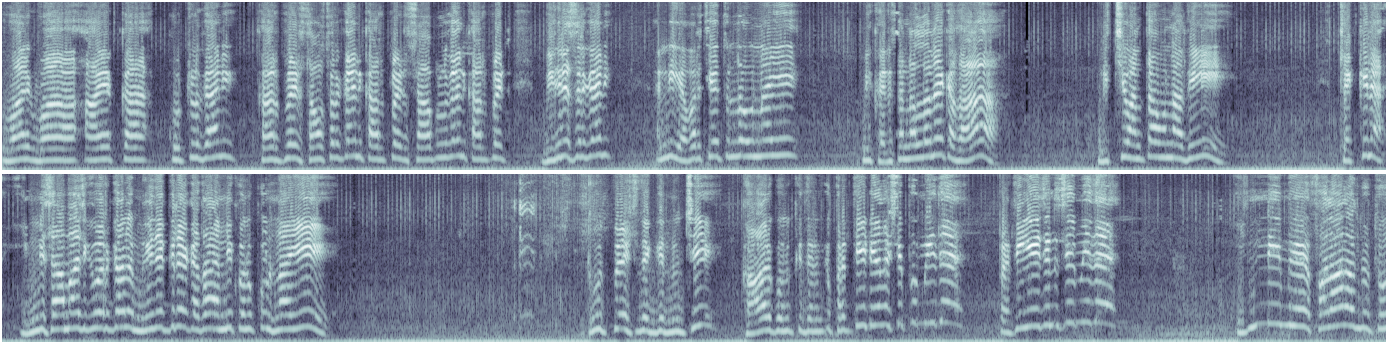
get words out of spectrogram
వారికి వా- ఆ యొక్క కుట్లు కానీ కార్పొరేట్ సంస్థలు కానీ కార్పొరేట్ షాపులు కానీ కార్పొరేట్ బిజినెస్లు కానీ అన్నీ ఎవరి చేతుల్లో ఉన్నాయి? మీ కనుసన్నల్లోనే కదా. నిత్యం అంతా ఉన్నది. చెక్కిన ఇన్ని సామాజిక వర్గాలు మీ దగ్గరే కదా అన్ని కొనుక్కుంటున్నాయి. టూత్ పేస్ట్ దగ్గర నుంచి కారు కొనుక్కి తినక ప్రతి డీలర్షిప్ మీదే ప్రతి ఏజెన్సీ మీదే. ఇన్ని మీ ఫలాలు అందుతూ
